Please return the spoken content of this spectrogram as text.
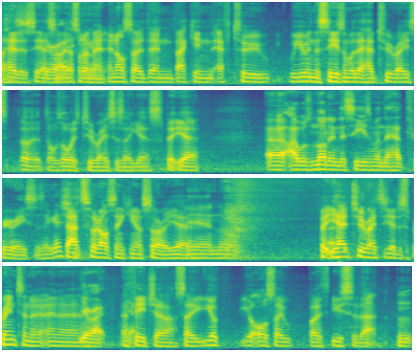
headers. Yeah, You're sorry, right, that's what I meant. And also, then back in F2, were you in the season where they had two races? Uh, there was always two races, I guess. But yeah, Uh, I was not in the season when they had three races. I guess. that's what I was thinking of. Sorry, yeah. yeah. No. But you had two races. You had a sprint and a, and a, You're right, a yeah. feature. So you're you're also both used to that. Mm.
